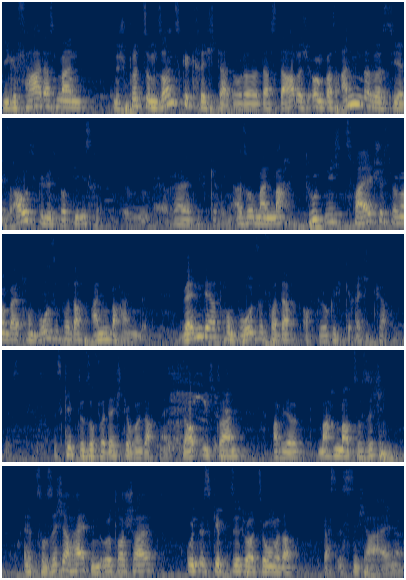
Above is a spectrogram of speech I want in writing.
Die Gefahr, dass man eine Spritze umsonst gekriegt hat oder dass dadurch irgendwas anderes jetzt ausgelöst wird, die ist äh, relativ gering. Also man macht, tut nichts Falsches, wenn man bei Thromboseverdacht anbehandelt. Wenn der Thromboseverdacht auch wirklich gerechtfertigt ist. Es gibt ja so Verdächte, wo man sagt, na, ich glaube nicht dran, aber wir machen mal zur, Sich äh, zur Sicherheit einen Ultraschall. Und es gibt Situationen, wo man sagt, das ist sicher eine.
